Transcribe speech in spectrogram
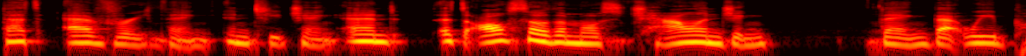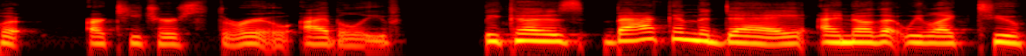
That's everything in teaching. And it's also the most challenging thing that we put our teachers through, I believe. Because back in the day, I know that we like to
